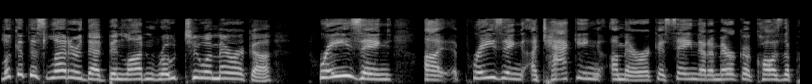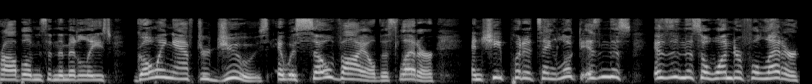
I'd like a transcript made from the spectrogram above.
look at this letter that bin Laden wrote to America praising, uh, praising attacking America, saying that America caused the problems in the Middle East, going after Jews. It was so vile, this letter. And she put it saying, look, isn't this, isn't this a wonderful letter?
